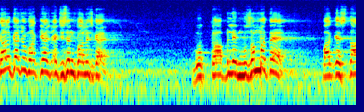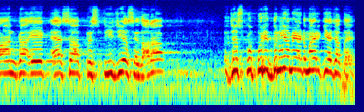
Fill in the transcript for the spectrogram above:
कल का जो वाक्य एचिसन कॉलेज का है, वो काबिल मजम्मत है। पाकिस्तान का एक ऐसा प्रेस्टिजियस इदारा, जिसको पूरी दुनिया में एडमायर किया जाता है।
